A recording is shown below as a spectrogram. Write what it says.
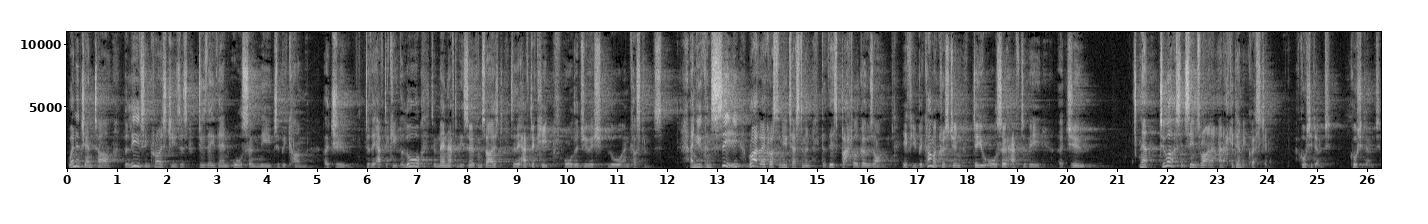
When a Gentile believes in Christ Jesus, do they then also need to become a Jew? Do they have to keep the law? Do men have to be circumcised? Do they have to keep all the Jewish law and customs? And you can see right there across the New Testament that this battle goes on if you become a Christian, do you also have to be a Jew? Now, to us, it seems right an academic question. Of course you don't. Of course you don't.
